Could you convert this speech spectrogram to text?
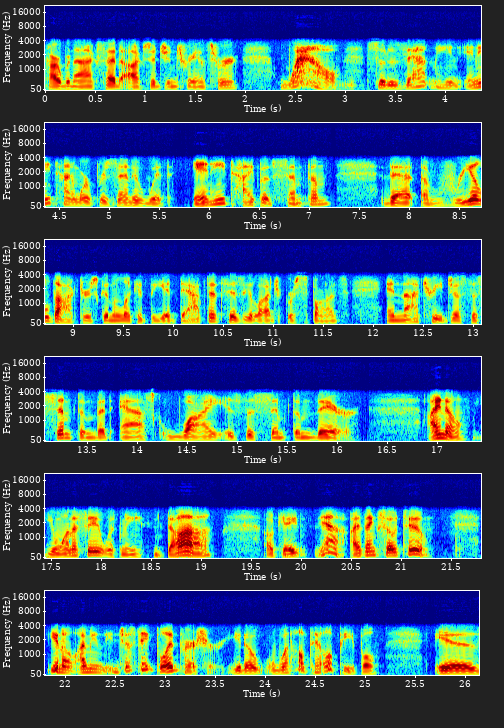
carbon dioxide oxygen transfer. Wow. Mm-hmm. So, does that mean anytime we're presented with any type of symptom, that a real doctor is going to look at the adaptive physiologic response and not treat just the symptom, but ask why is the symptom there? I know you want to say it with me. Duh. Okay, yeah, I think so too. You know, I mean, just take blood pressure. You know, what I'll tell people is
